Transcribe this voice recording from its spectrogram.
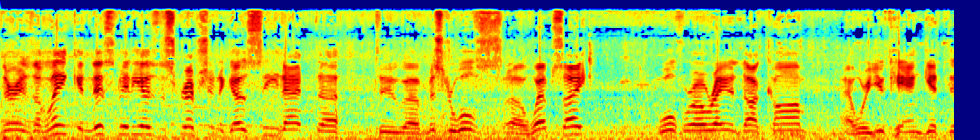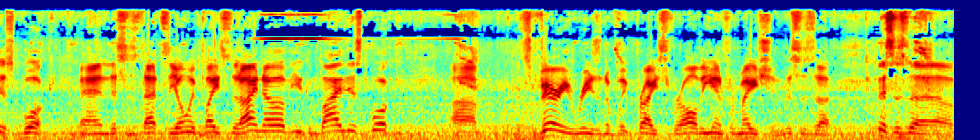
there is a link in this video's description to go see that uh, to uh, Mr. Wolf's uh, website, wolfrailway.com, uh, where you can get this book. And this is that's the only place that I know of you can buy this book. Um, it's very reasonably priced for all the information. This is a this is a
